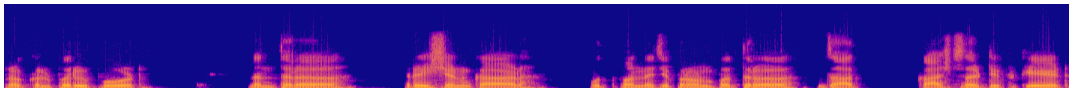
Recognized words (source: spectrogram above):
प्रकल्प रिपोर्ट नंतर रेशन कार्ड उत्पन्नाचे प्रमाणपत्र जात कास्ट सर्टिफिकेट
